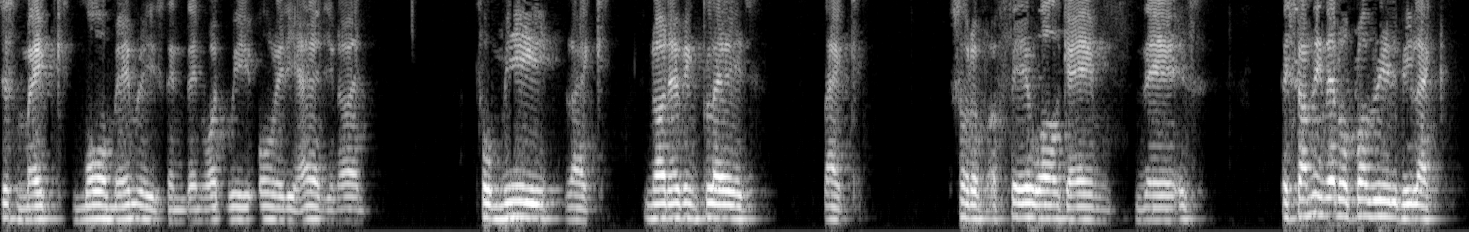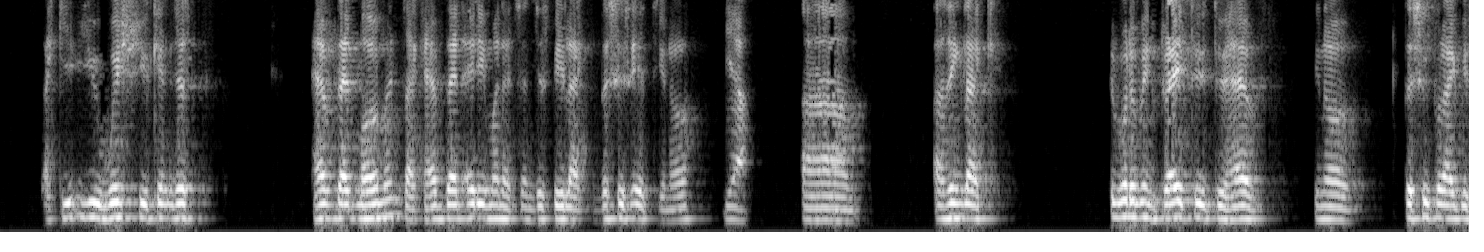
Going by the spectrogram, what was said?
just make more memories than than what we already had, you know. And for me, like not having played like sort of a farewell game there is is something that will probably be like like you, you wish you can just have that moment like have that 80 minutes and just be like this is it you know Yeah, um i think like it would have been great to to have you know the super rugby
